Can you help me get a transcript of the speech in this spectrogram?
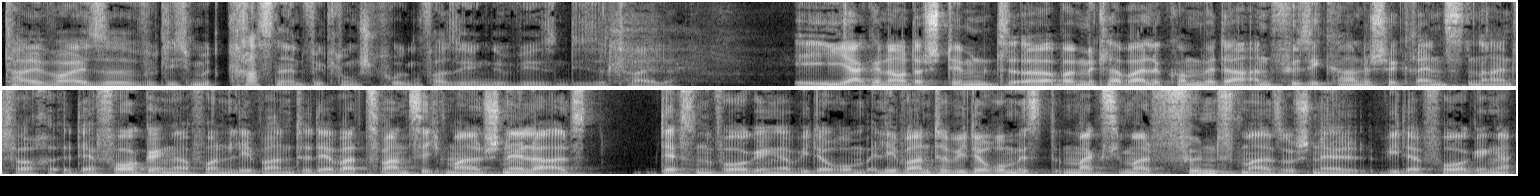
teilweise wirklich mit krassen Entwicklungssprüngen versehen gewesen, diese Teile. Ja, genau, das stimmt. Äh, aber mittlerweile kommen wir da an physikalische Grenzen einfach. Der Vorgänger von Levante, der war 20 Mal schneller als dessen Vorgänger wiederum. Levante wiederum ist maximal fünfmal so schnell wie der Vorgänger.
